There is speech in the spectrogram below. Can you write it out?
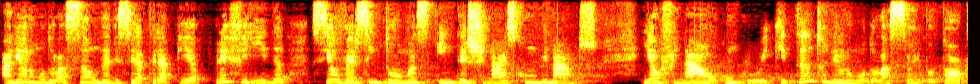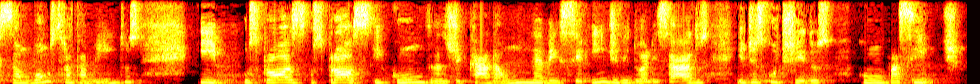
a neuromodulação deve ser a terapia preferida se houver sintomas intestinais combinados. E ao final, conclui que tanto neuromodulação e botox são bons tratamentos e os prós, os prós e contras de cada um devem ser individualizados e discutidos com o paciente.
